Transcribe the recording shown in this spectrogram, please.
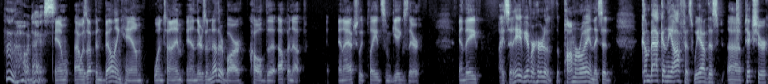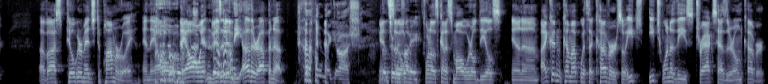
Hmm. Oh, nice. And I was up in Bellingham one time, and there's another bar called the Up and Up, and I actually played some gigs there. And they, I said, "Hey, have you ever heard of the Pomeroy?" And they said, "Come back in the office. We have this uh, picture of us pilgrimage to Pomeroy," and they all oh. they all went and visited the other Up and Up. oh my gosh! And That's so really funny. It's one of those kind of small world deals, and um, I couldn't come up with a cover. So each each one of these tracks has their own cover,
